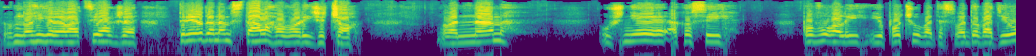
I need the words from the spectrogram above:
v mnohých reláciách, že príroda nám stále hovorí, že čo. Len nám už nie je ako si povôli ju počúvať a sledovať ju,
